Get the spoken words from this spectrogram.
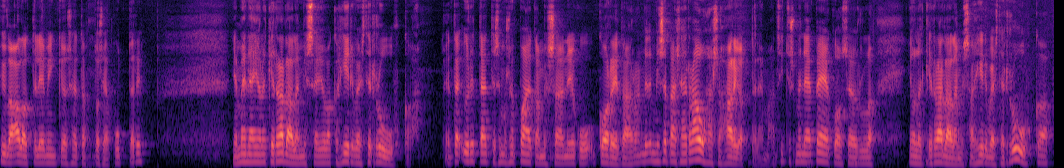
hyvä aloittelijavinkki on se, että tosiaan putteri, ja mennään jonnekin radalle, missä ei ole vaikka hirveästi ruuhkaa. Että yrittää etsiä semmoisen paikan, missä on joku korita, missä pääsee rauhassa harjoittelemaan. Sitten jos menee PK-seudulla jollekin radalle, missä on hirveästi ruuhkaa,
